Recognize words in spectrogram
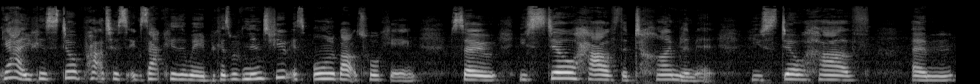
yeah you can still practice exactly the way because with an interview it's all about talking so you still have the time limit you still have um,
